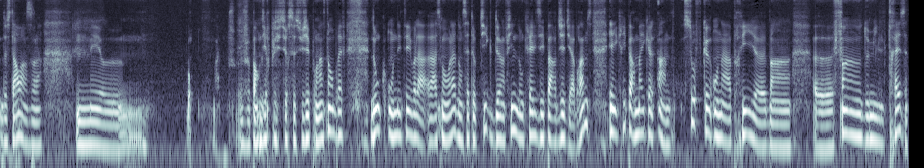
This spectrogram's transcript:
de... Star Wars. Voilà. Mais je ne veux pas en dire plus sur ce sujet pour l'instant. Bref, donc on était voilà à ce moment-là dans cette optique d'un film donc réalisé par J.J. Abrams et écrit par Michael Hand. Sauf que on a appris euh, ben euh, fin 2013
